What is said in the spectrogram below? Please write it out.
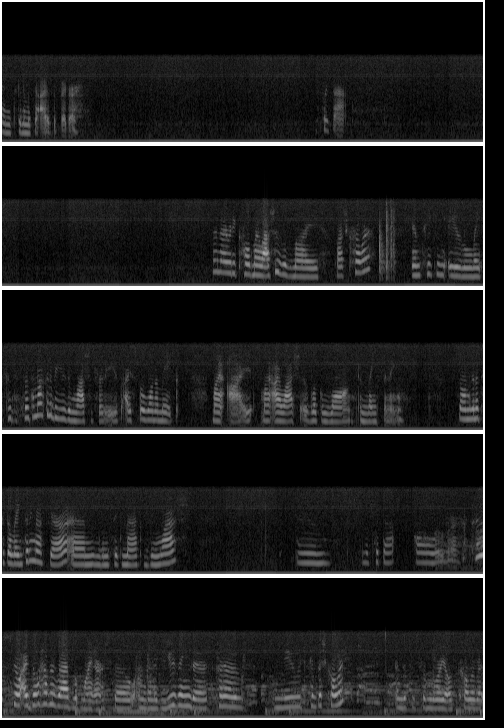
and it's going to make the eyes look bigger. Just like that. And I already curled my lashes with my lash curler I'm taking a length, since, since I'm not going to be using lashes for these, I still want to make my eye, my eyelashes look long and lengthening. So I'm going to take a lengthening mascara and I'm going to take MAC Zoom Lash. And I'm going to put that all over. Okay, so I don't have a red lip liner, so I'm going to be using this kind of nude pinkish color and this is from L'Oreal's Color Rich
